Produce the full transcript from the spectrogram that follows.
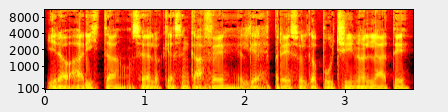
y era barista, o sea, los que hacen café, el expreso, el cappuccino, el latte.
